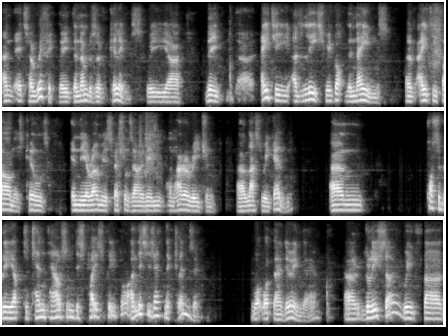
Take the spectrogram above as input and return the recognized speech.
and it's horrific the the numbers of killings. We uh, the uh, 80 at least we've got the names of 80 farmers killed in the Oromia Special Zone in Amhara region uh, last weekend, and possibly up to 10,000 displaced people. And this is ethnic cleansing. What what they're doing there. Uh, Guliso, we've uh,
